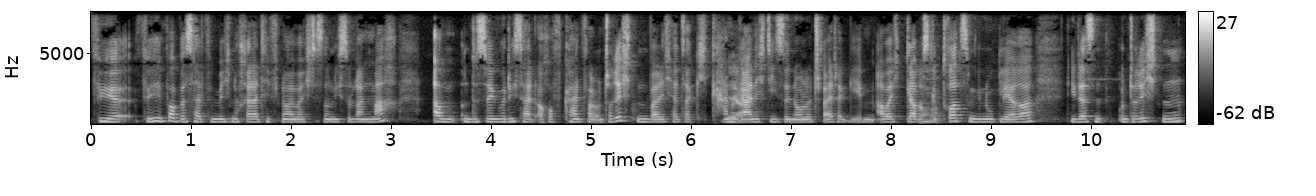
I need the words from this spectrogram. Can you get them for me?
für, für Hip-Hop ist halt für mich noch relativ neu, weil ich das noch nicht so lange mache. Um, ähm, und deswegen würde ich es halt auch auf keinen Fall unterrichten, weil ich halt sage, ich kann ja. gar nicht diese Knowledge weitergeben. Aber ich glaube, es gibt trotzdem genug Lehrer, die das unterrichten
